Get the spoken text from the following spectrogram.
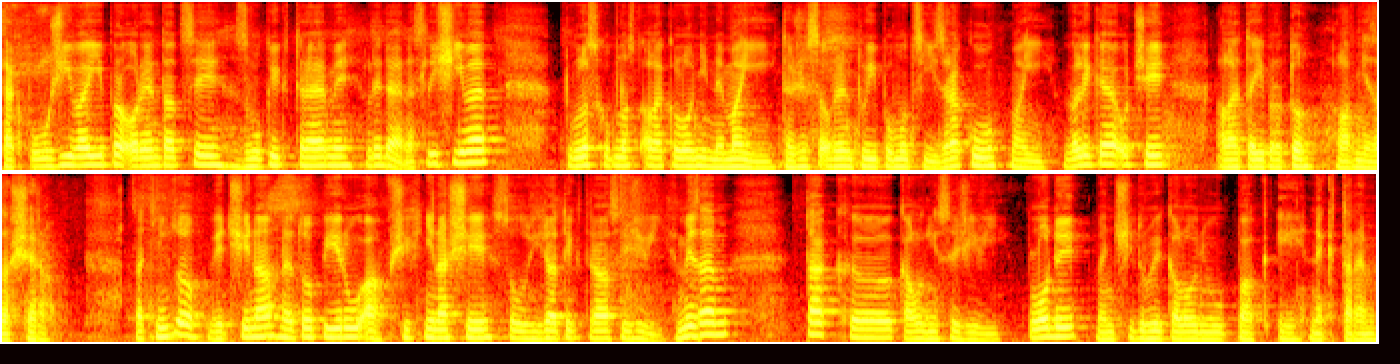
tak používají pro orientaci zvuky, které my lidé neslyšíme. Tuhle schopnost ale koloni nemají, takže se orientují pomocí zraku, mají veliké oči, ale tají proto hlavně za šera. Zatímco většina netopírů a všichni naši jsou zvířaty, která se živí hmyzem, tak eh, kaloni se živí plody, menší druhy kalonů pak i nektarem.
